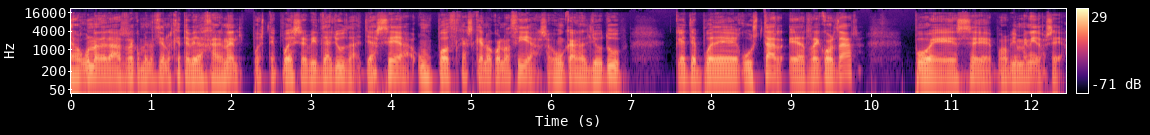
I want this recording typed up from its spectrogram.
alguna de las recomendaciones que te voy a dejar en él, pues te puede servir de ayuda, ya sea un podcast que no conocías o un canal YouTube que te puede gustar eh, recordar, pues, eh, pues bienvenido sea.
